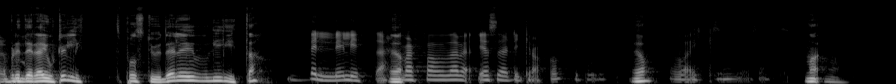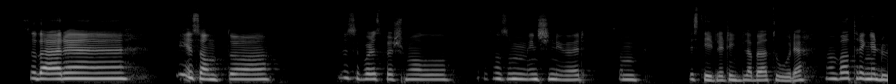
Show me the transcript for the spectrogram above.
Fordi dere har gjort det litt på studiet, eller lite? veldig lite. Ja. I hvert fall, jeg- studerte i Krakow i Polen. Ja. Det var ikke så mye sånt. Nei. Nei. Så det er eh, mye sånt, og plutselig får du spørsmål Sånn som ingeniør som bestiller ting til laboratoriet. Men hva trenger du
